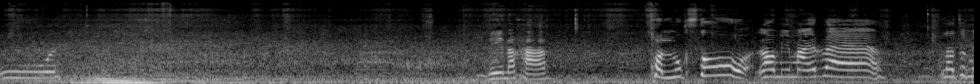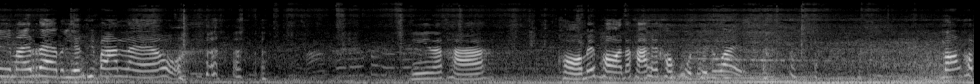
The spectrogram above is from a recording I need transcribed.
อุ้ยนี่นะคะขนลุกสู้ เรามีไม้แร เราจะมีไม้แรไปเลี้ยงที่บ้านแล้ว นี่นะคะ ขอไม่พอนะคะ ให้เขาขุดให้ด้วย น้องเขา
